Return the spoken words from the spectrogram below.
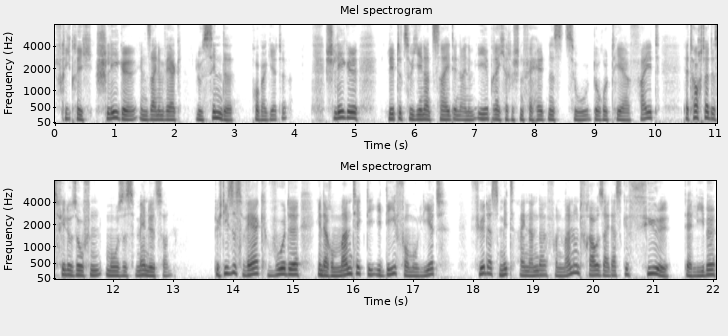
Friedrich Schlegel in seinem Werk Lucinde propagierte. Schlegel lebte zu jener Zeit in einem ehebrecherischen Verhältnis zu Dorothea Veit, der Tochter des Philosophen Moses Mendelssohn. Durch dieses Werk wurde in der Romantik die Idee formuliert, für das Miteinander von Mann und Frau sei das Gefühl der Liebe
